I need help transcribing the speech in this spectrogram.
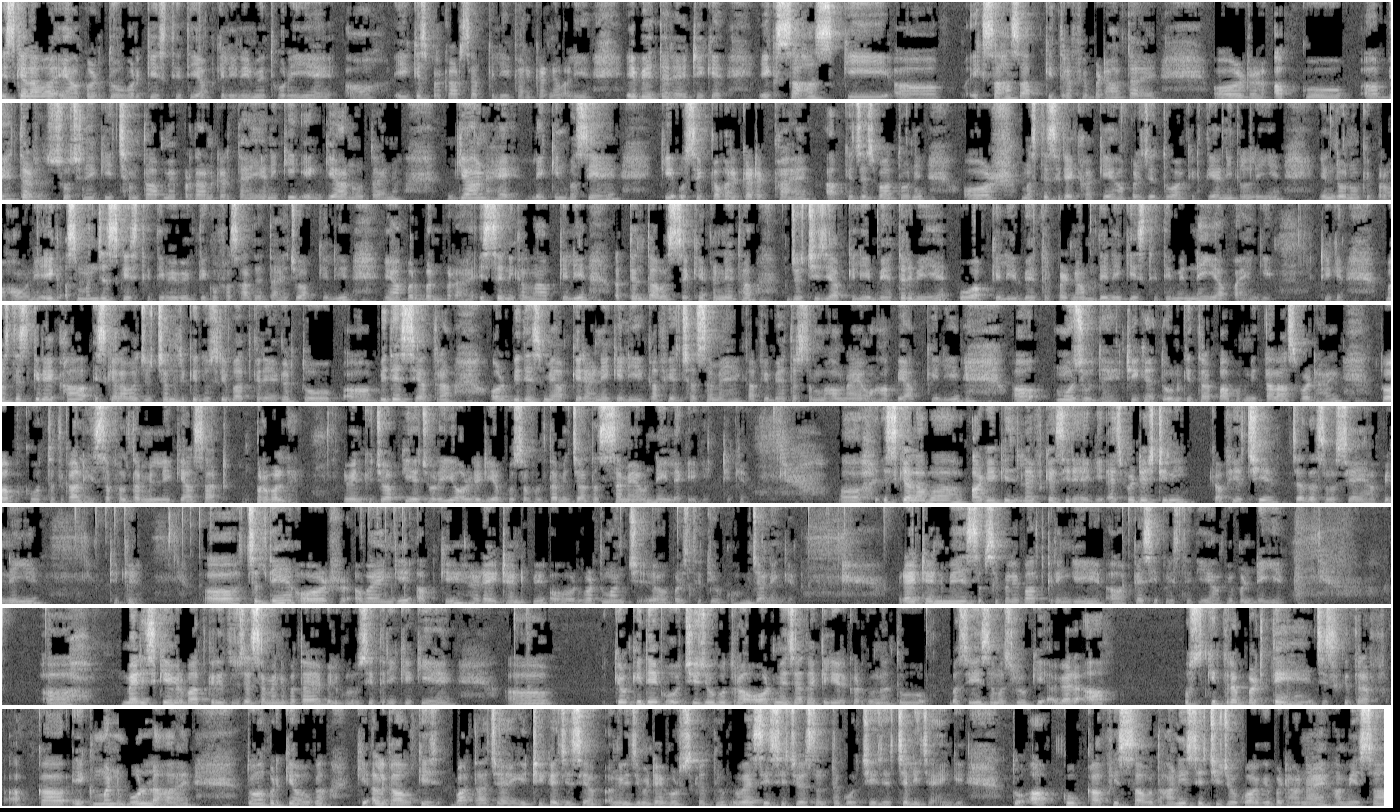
इसके अलावा यहाँ पर दो वर्ग की स्थिति आपके लिए निर्मित हो रही है और ये किस प्रकार से आपके लिए कार्य करने वाली है। ये बेहतर है, ठीक है? एक साहस की एक साहस आपकी तरफ़ बढ़ाता है। और आपको बेहतर सोचने की क्षमता आप में प्रदान करता है। यानी कि एक ज्ञान होता है ना, ज्ञान है, लेकिन बस ये है कि उसे कवर कर रखा है आपके जज्बातों ने और मस्तिष्क रेखा के यहाँ पर जो दो आकृतियाँ निकल रही हैं, इन दोनों के प्रभावों ने। एक असमंजस की स्थिति में व्यक्ति को फंसा देता है जो आपके लिए यहाँ पर बन पड़ा है। इससे निकलना आपके लिए अत्यंत आवश्यक है, अन्यथा जो चीज़ें आपके लिए बेहतर भी है, वो आपके लिए बेहतर परिणाम देने की स्थिति में नहीं आ पाएँगी। ठीक है। मस्तिष्क रेखा, इसके अलावा जो चंद्र की दूसरी बात करें अगर तो विदेश यात्रा और विदेश में आपके रहने के लिए काफ़ी अच्छा समय है, काफ़ी बेहतर संभावनाएँ वहाँ पे आपके लिए मौजूद है, ठीक है। तो उनकी तरफ़ आप अपनी तलाश बढ़ाएँ तो आपको तत्काल ही सफलता मिलने के आसार प्रबल है। इवन की जो आपकी एज हो रही है ऑलरेडी आपको सफलता में ज़्यादा समय और नहीं लगेगी, ठीक है। इसके अलावा आगे की लाइफ कैसी रहेगी? एज पर डेस्टिनी काफ़ी अच्छी है, ज़्यादा समस्या यहाँ पे नहीं है। ठीक है। चलते हैं और अब आएँगे आपके राइट हैंड पे और वर्तमान परिस्थितियों को हम जानेंगे। राइट हैंड में सबसे पहले बात करेंगे आ, कैसी परिस्थिति यहाँ पे बन रही है। मैरिज की अगर बात करें तो जैसा मैंने बताया बिल्कुल उसी तरीके की है। आ, क्योंकि देखो चीज़ों को थोड़ा और मैं ज़्यादा क्लियर कर दूँ ना तो बस यही समझ लो कि अगर आप उसकी तरफ़ बढ़ते हैं, जिसकी तरफ़ आपका एक मन बोल रहा है तो वहाँ पर क्या होगा कि अलगाव की बात आ जाएगी, ठीक है? जिसे आप अंग्रेज़ी में डाइवोर्स कहते हो वैसी सिचुएशन तक वो चीज़ें चली जाएँगी। तो आपको काफ़ी सावधानी से चीज़ों को आगे बढ़ाना है। हमेशा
